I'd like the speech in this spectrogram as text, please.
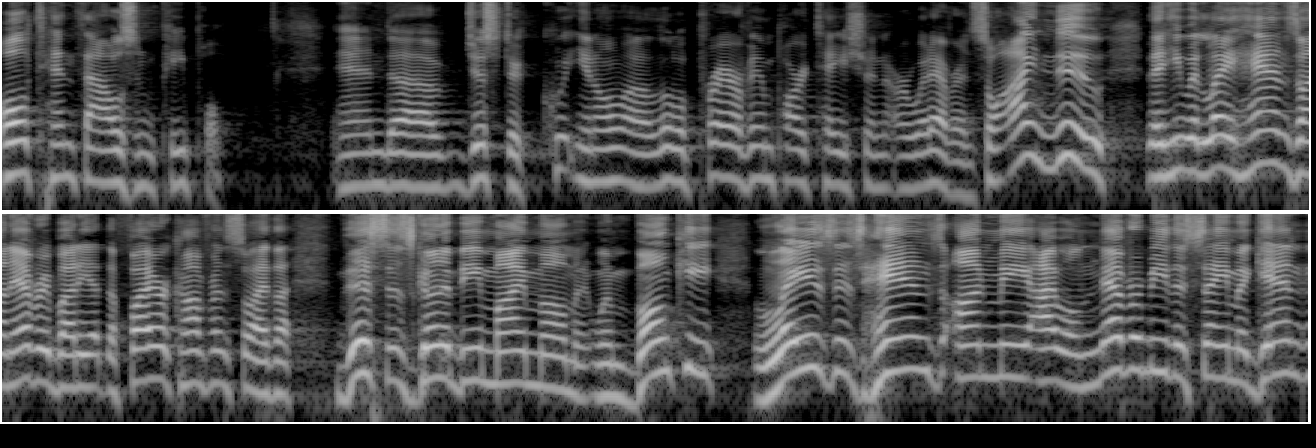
all 10,000 people. And uh, just a quick, you know, a little prayer of impartation or whatever. And so I knew that he would lay hands on everybody at the fire conference. So I thought, this is going to be my moment. When Bonnke lays his hands on me, I will never be the same again.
